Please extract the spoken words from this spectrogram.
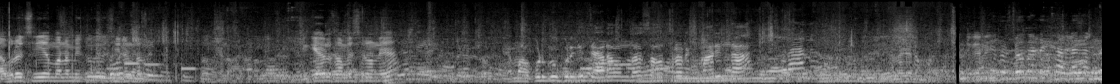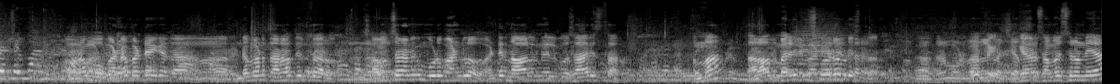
డబ్బులు వచ్చినాయా మన మీకు? సిలిండర్ ఇంకేమైనా సమస్యలు ఉన్నాయా? అప్పుడు ఇప్పటికి తేడా ఉందా? సంవత్సరానికి మారిందా? మూడు బండ పడ్డాయి కదా. రెండో బండ తర్వాత ఇస్తారు. సంవత్సరానికి మూడు బండ్లు. అంటే నాలుగు నెలలకు ఒకసారి ఇస్తారు. అమ్మా తర్వాత మళ్ళీ తీసుకునేటప్పుడు ఇస్తారు. ఓకే. ఇంకేమైనా సమస్యలు ఉన్నాయా?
